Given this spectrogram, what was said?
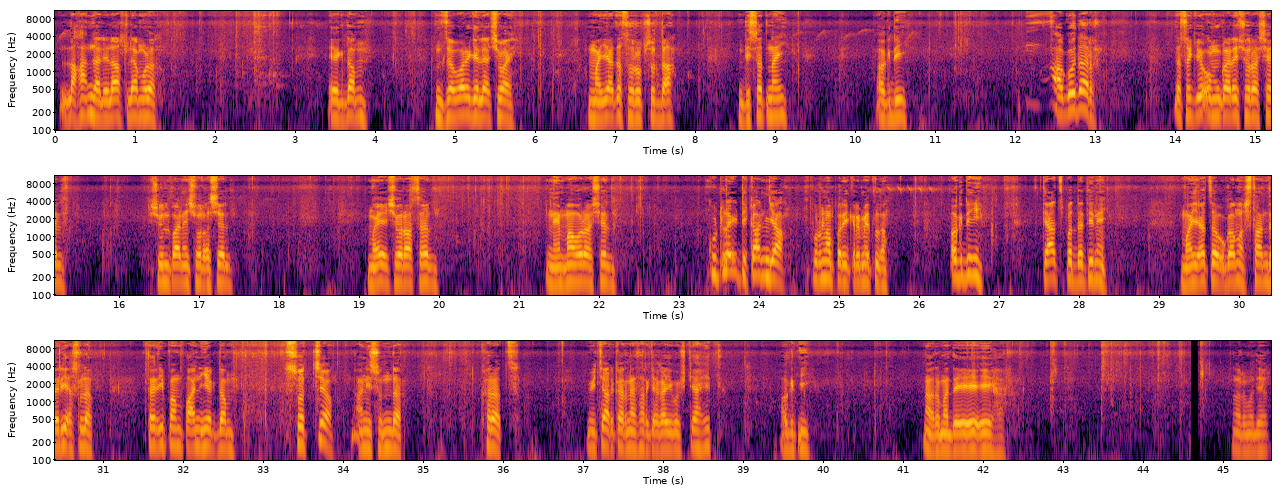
लहान झालेलं असल्यामुळं एकदम जवळ गेल्याशिवाय मैयाचं स्वरूपसुद्धा दिसत नाही. अगदी अगोदर जसं की ओंकारेश्वर असेल शुलपाणेश्वर असेल महेश्वर असेल नेमावर असेल कुठलंही ठिकाण घ्या पूर्ण परिक्रमेतलं. अगदी त्याच पद्धतीने मैयाचं उगमस्थान जरी असलं तरी पण पाणी एकदम स्वच्छ आणि सुंदर. खरंच विचार करण्यासारख्या काही गोष्टी आहेत. अगदी नर्मदे हर. नर्मदेहर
